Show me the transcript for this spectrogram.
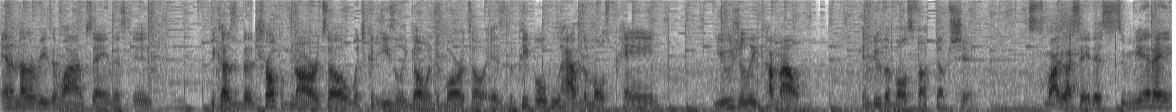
And another reason why I'm saying this is because the trope of Naruto, which could easily go into Boruto, is the people who have the most pain usually come out and do the most fucked up shit. Why do I say this? Sumire,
